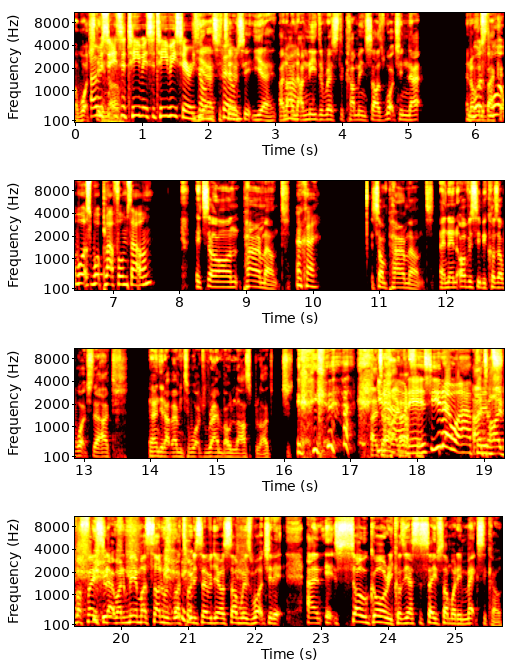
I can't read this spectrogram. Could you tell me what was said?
I watched Oh, it. it's, it's a TV. It's a TV series, yeah, it's a film. TV yeah, and, Wow. and I need the rest to come in. So I was watching that. And What's what? What's what platform's that on? It's on Paramount. Okay. It's on Paramount. And then obviously because I watched that, I ended up having to watch Rambo Last Blood. you know how it is. You know what happens. I had to hide my face with that one. Me and my son was my 27 year old son was watching it, and it's so gory because he has to save somebody in Mexico.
